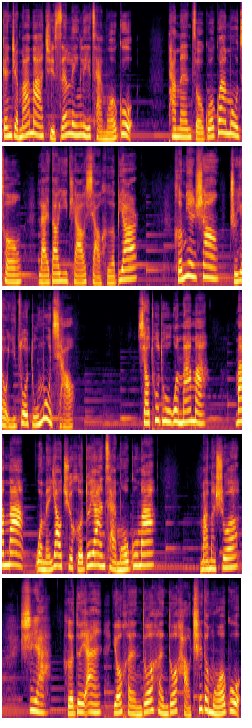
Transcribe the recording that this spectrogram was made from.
跟着妈妈去森林里采蘑菇。他们走过灌木丛，来到一条小河边儿。河面上只有一座独木桥。小兔兔问妈妈：“妈妈。”我们要去河对岸采蘑菇吗？妈妈说：“是啊，河对岸有很多很多好吃的蘑菇，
